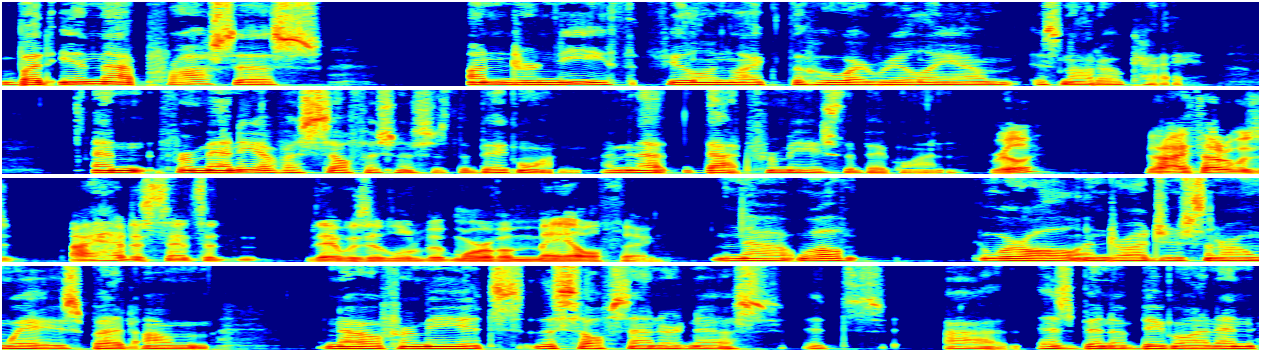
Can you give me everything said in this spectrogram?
But in that process, underneath feeling like the who I really am is not okay. And for many of us, selfishness is the big one. I mean, that, that for me is the big one. Really? I thought it was. I had a sense that that was a little bit more of a male thing. No, well, we're all androgynous in our own ways, but um, no, for me, it's the self centeredness. It's uh, has been a big one, and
